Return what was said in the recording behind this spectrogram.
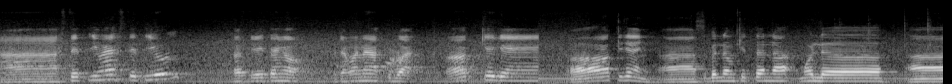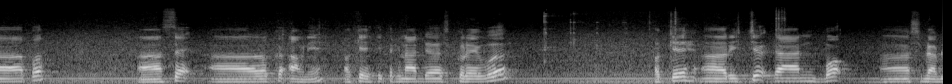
Uh, stay tune eh, stay tune. Okey tengok macam mana aku buat. Okey geng. Okey geng. Uh, sebelum kita nak mula uh, apa? Uh, set uh, rocket arm ni. Okey, kita kena ada screwdriver. Okey, uh, Richard dan Bob uh, 19.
